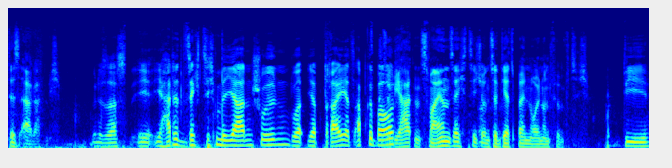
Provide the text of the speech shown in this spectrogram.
das ärgert mich wenn du sagst, ihr, ihr hattet 60 Milliarden Schulden, du, ihr habt drei jetzt abgebaut. Also wir hatten 62 und sind jetzt bei 59. Wie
